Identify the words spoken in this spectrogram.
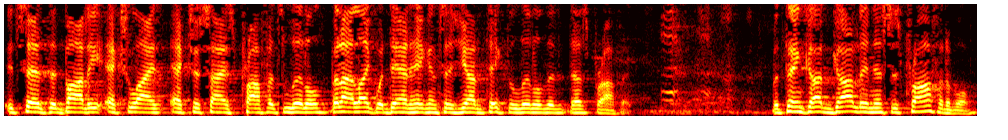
it says that body exercise, exercise profits little, but I like what Dad Hagin says you ought to take the little that it does profit. But thank God, godliness is profitable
